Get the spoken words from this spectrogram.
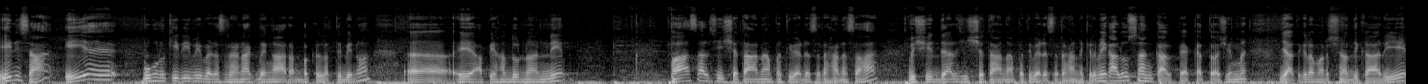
ඒ නිසා ඒ අය පුහුණු කිරීම වැඩසරහනක් දැන් ආරම්භ කලත් තිබෙනවා ඒ අපි හඳුන්වන්නේ පාසල් ශිෂ්‍යතානාපති වැඩසටහන සහ විශ්විද්‍යාල ශිෂ්‍යතානාපති වැඩසටහන කළ මේ අලු සංකල්පයක් ඇත් වශයෙන්ම ජාතිකල මර්ශනාධිකාරයේ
